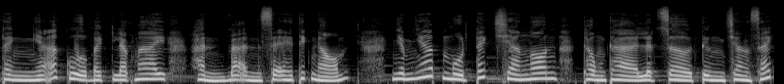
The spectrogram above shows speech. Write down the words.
thành nhã của Bạch Lạc Mai, hẳn bạn sẽ thích nó. Nhấm nháp một tách trà ngon, thong thả lật dở từng trang sách.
